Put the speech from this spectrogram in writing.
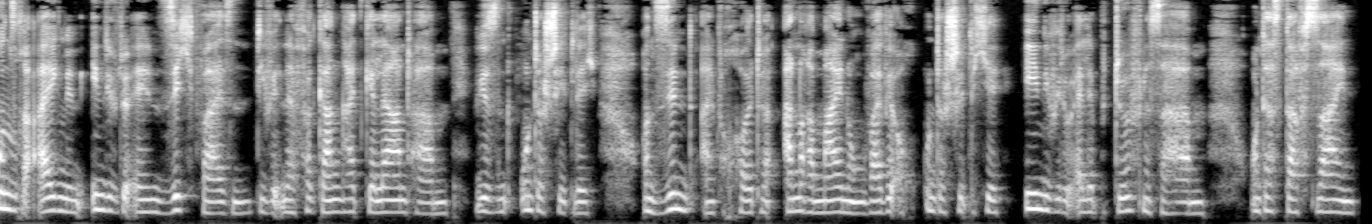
unsere eigenen individuellen Sichtweisen, die wir in der Vergangenheit gelernt haben. Wir sind unterschiedlich und sind einfach heute anderer Meinung, weil wir auch unterschiedliche individuelle Bedürfnisse haben. Und das darf sein.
